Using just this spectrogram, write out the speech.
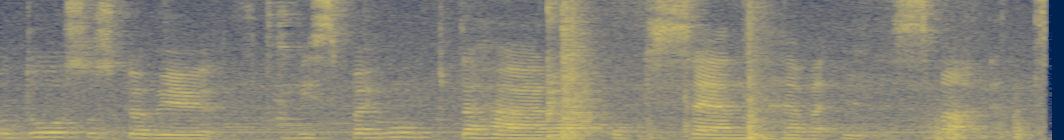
Och då så ska vi vispa ihop det här och sen häva i smöret.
